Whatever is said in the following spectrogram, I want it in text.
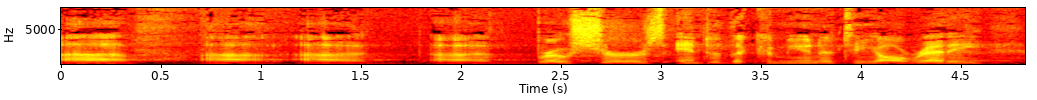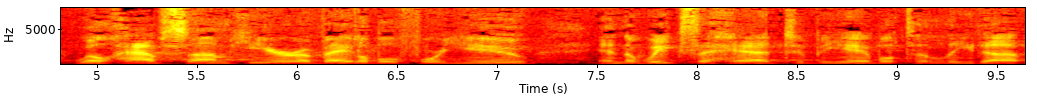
uh, uh, uh, uh brochures into the community already. We'll have some here available for you in the weeks ahead to be able to lead up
